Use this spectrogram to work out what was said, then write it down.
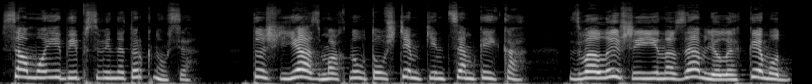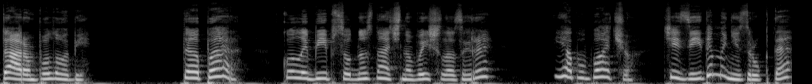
Самої біпс він не торкнувся, тож я змахнув товщим кінцем кийка, зваливши її на землю легким ударом по лобі. Тепер, коли біпс однозначно вийшла з гри, я побачу, чи зійде мені з рук те,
